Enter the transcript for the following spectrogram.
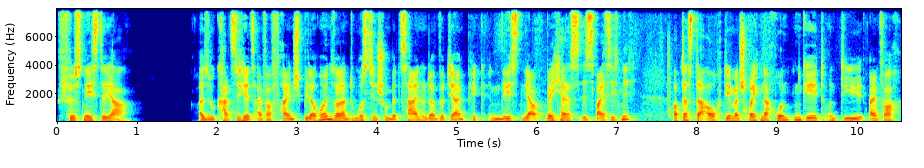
fürs nächste Jahr. Also du kannst dich jetzt einfach freien Spieler holen, sondern du musst den schon bezahlen und dann wird dir ein Pick im nächsten Jahr, welcher es ist, weiß ich nicht. Ob das da auch dementsprechend nach Runden geht und die einfach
